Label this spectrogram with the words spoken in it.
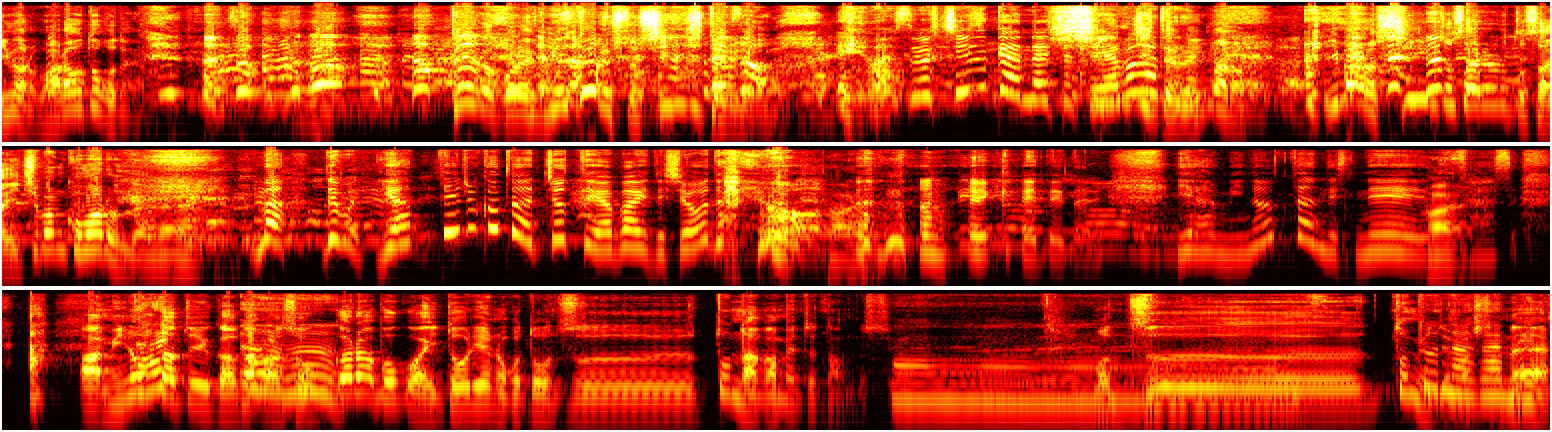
今の笑うとこだよ。ていうかこれ見てる人信じてるよ。今すごい静かになっちゃって信じてる今の今のシーンとされるとさ一番困るんだよね。まあでもやってることはちょっとやばいでしょ？だよ。はい、名前書いてたり。いや実ったんですね。はい、ああ実ったというかだからそこから僕は伊藤理恵のことをずっと眺めてたんですよ。もうずっと見てましたね。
